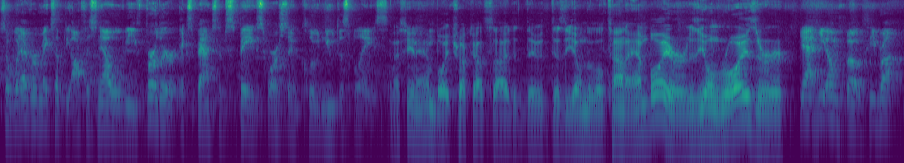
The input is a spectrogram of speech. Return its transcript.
So whatever makes up the office now will be further expansive space for us to include new displays. And I see an Amboy truck outside. Does, he own the little town of Amboy, or does he own Roy's, or Yeah, he owns both. He brought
